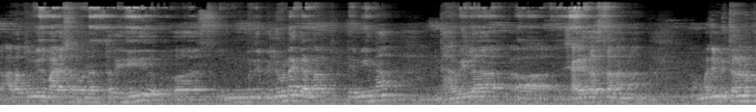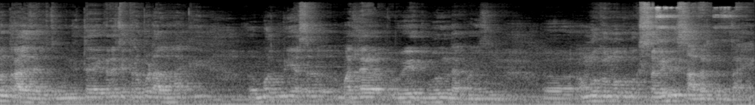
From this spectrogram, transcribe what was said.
आता तुम्ही माझ्यासमोर तर ही म्हणजे बिलीव नाही करणार. ते मी ना दहावीला शाळेत असताना ना माझ्या मित्रांना पण त्रास द्यायचो म्हणजे त्या एखादा चित्रपट आला ना की मग मी असं मधल्या वेळेत बोलून दाखवायचो. अमुक अमुक अमुक सवयी सादर करत आहे.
